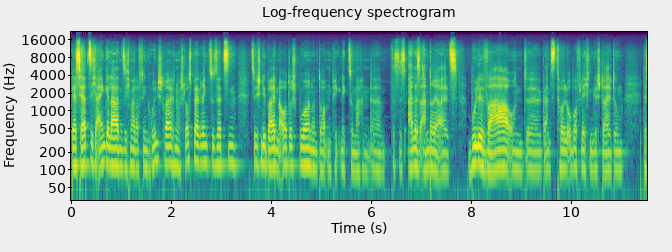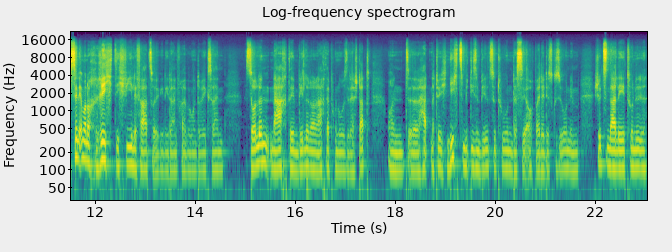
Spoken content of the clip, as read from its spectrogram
der ist herzlich eingeladen, sich mal auf den Grünstreifen am Schlossbergring zu setzen, zwischen die beiden Autospuren und dort ein Picknick zu machen. Äh, das ist alles andere als Boulevard und äh, ganz toll Oberflächengestaltung. Das sind immer noch richtig viele Fahrzeuge, die da in Freiburg unterwegs sein sollen nach dem Willen oder nach der Prognose der Stadt und äh, hat natürlich nichts mit diesem Bild zu tun, dass sie auch bei der Diskussion im Schützenallee-Tunnel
